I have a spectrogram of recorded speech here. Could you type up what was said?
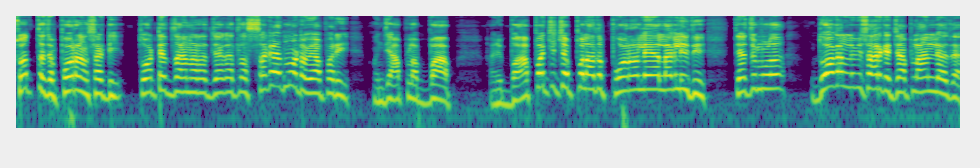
स्वतःच्या पोरांसाठी तोट्यात जाणारा जगातला सगळ्यात मोठा व्यापारी म्हणजे आपला बाप. आणि बापाची चप्पल आता पोराला यायला लागली होती. त्याच्यामुळं दोघांना मी सारख्या चप्पल आणल्या होत्या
